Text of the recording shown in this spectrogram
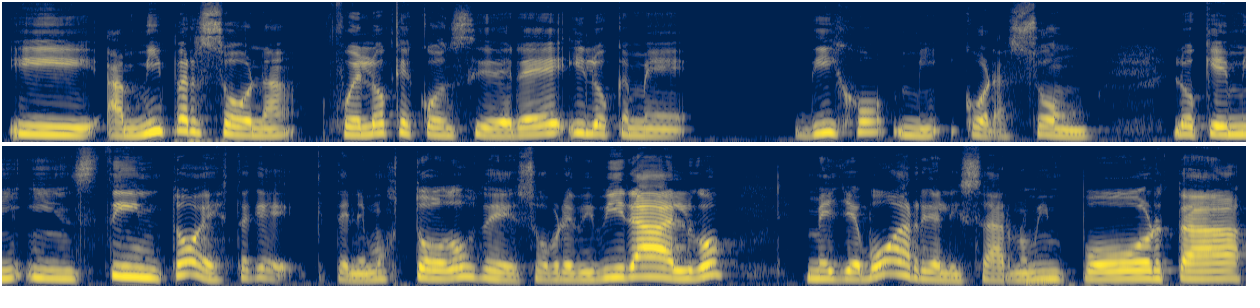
y a mi persona fue lo que consideré y lo que me dijo mi corazón, lo que mi instinto, este que tenemos todos de sobrevivir a algo, me llevó a realizar. No me importa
